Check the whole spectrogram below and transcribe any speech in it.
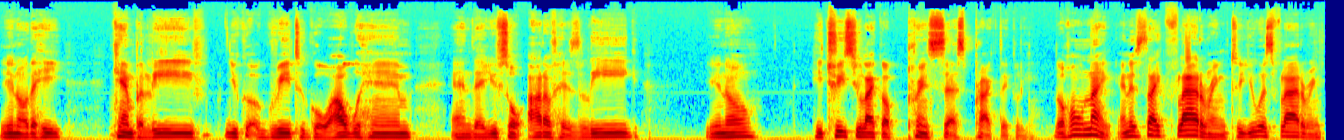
you know, that he can't believe you could agree to go out with him and that you're so out of his league, you know. He treats you like a princess practically the whole night. And it's like flattering to you it's flattering.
